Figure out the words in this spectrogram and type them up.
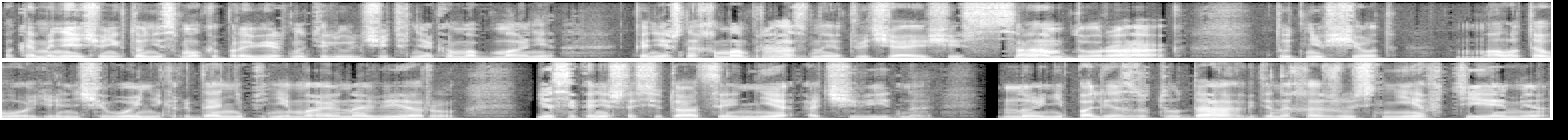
Пока меня еще никто не смог опровергнуть или уличить в неком обмане. Конечно, хамообразный, отвечающий «сам дурак», тут не в счет. Мало того, я ничего и никогда не принимаю на веру, если, конечно, ситуация не очевидна, но и не полезу туда, где нахожусь не в теме.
